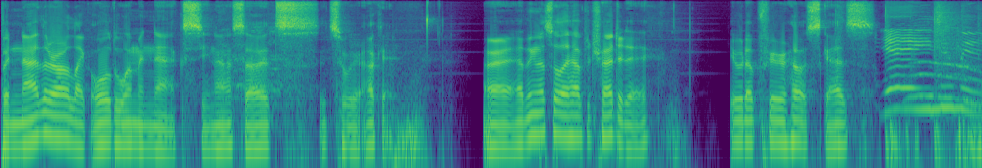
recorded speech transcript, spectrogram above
but neither are like old women necks, you know. So it's it's weird. Okay, all right. I think that's all I have to try today. Give it up for your hosts, guys. Yay, Newman!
